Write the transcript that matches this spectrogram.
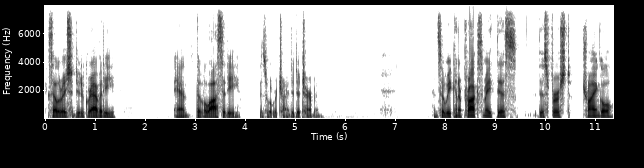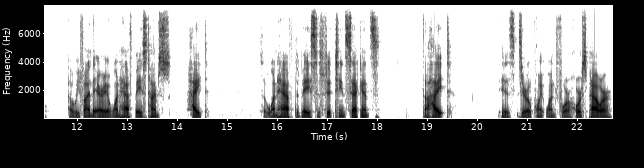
acceleration due to gravity, and the velocity is what we're trying to determine. And so we can approximate this, this first triangle, uh, we find the area 1 half base times height. So 1 half the base is 15 seconds, the height is 0.14 horsepower.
